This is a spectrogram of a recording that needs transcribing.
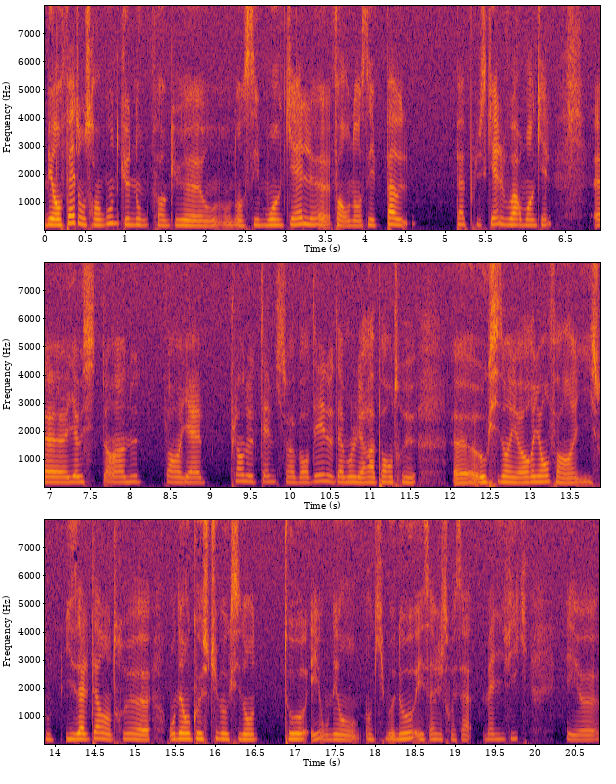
mais en fait on se rend compte que non, enfin que on, en sait moins qu'elle, enfin on n'en sait pas plus qu'elle, voire moins qu'elle. Il y a aussi un autre, enfin plein d'autres thèmes qui sont abordés, notamment les rapports entre euh, Occident et Orient. Enfin, ils sont, ils alternent entre euh, on est en costume occidentaux et on est en, kimono. Et ça, j'ai trouvé ça magnifique. Et euh,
